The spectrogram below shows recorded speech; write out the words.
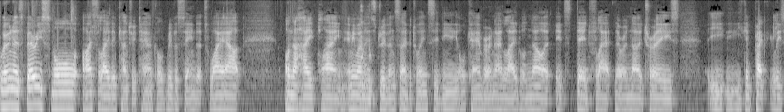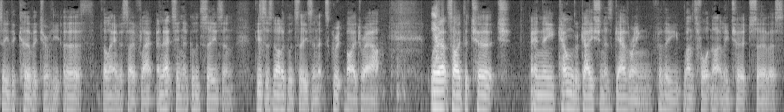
We're in this very small, isolated country town called Riversend. It's way out on the Hay Plain. Anyone who's driven, say, between Sydney or Canberra and Adelaide will know it. It's dead flat. There are no trees. You, you can practically see the curvature of the earth. The land is so flat, and that's in a good season. This is not a good season. It's gripped by drought. We're Yeah. outside the church, and the congregation is gathering for the once fortnightly church service.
